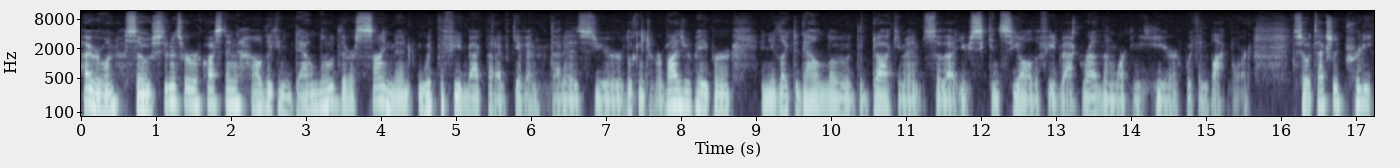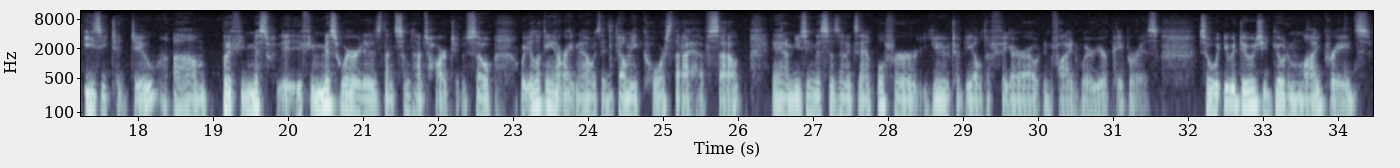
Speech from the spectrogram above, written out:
Hi everyone. So students were requesting how they can download their assignment with the feedback that I've given. That is, you're looking to revise your paper and you'd like to download the document so that you can see all the feedback rather than working here within Blackboard. So it's actually pretty easy to do, um, but if you miss if you miss where it is, then sometimes hard to. So what you're looking at right now is a dummy course that I have set up, and I'm using this as an example for you to be able to figure out and find where your paper is. So what you would do is you'd go to My Grades,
